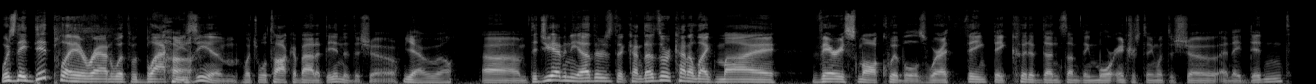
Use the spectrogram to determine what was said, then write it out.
Which they did play around with with Black Museum, which we'll talk about at the end of the show. yeah, we will. Um, did you have any others that kind? of, Those are kind of like my very small quibbles where I think they could have done something more interesting with the show and they didn't.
